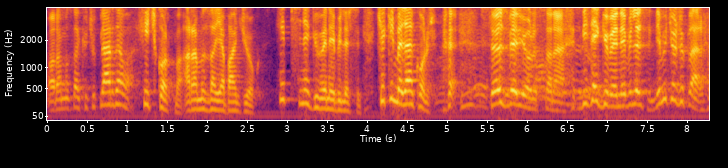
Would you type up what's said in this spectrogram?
Aramızda küçükler de var. Hiç korkma aramızda yabancı yok. Hepsine güvenebilirsin. Çekinmeden konuş. söz veriyoruz sana. Bize güvenebilirsin değil mi çocuklar?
